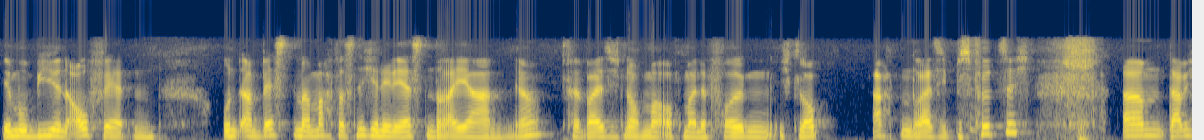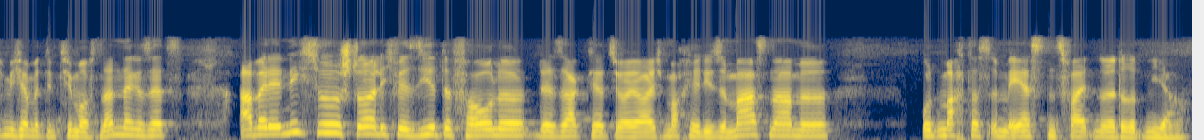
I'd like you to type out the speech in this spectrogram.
Immobilien aufwerten. Und am besten, man macht das nicht in den ersten drei Jahren. Ja? Verweise ich nochmal auf meine Folgen, ich glaube 38 bis 40. Ähm, da habe ich mich ja mit dem Thema auseinandergesetzt. Aber der nicht so steuerlich versierte Faule, der sagt jetzt, ja, ja, ich mache hier diese Maßnahme und macht das im ersten, zweiten oder dritten Jahr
